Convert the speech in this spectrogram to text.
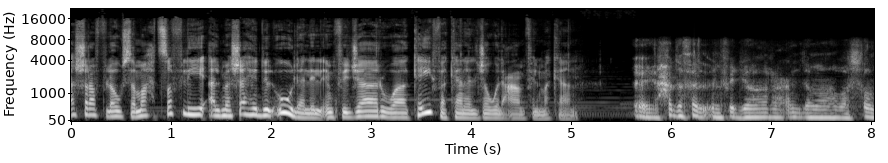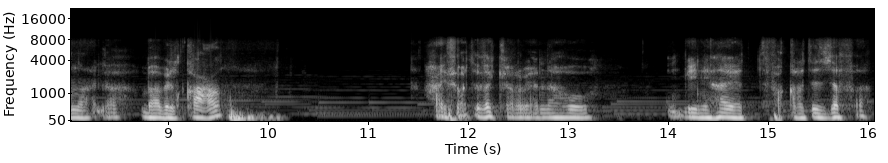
أشرف لو سمحت صف لي المشاهد الأولى للانفجار وكيف كان الجو العام في المكان. إيه، حدث الانفجار عندما وصلنا إلى باب القاعة حيث أتذكر بأنه بنهاية فقرة الزفة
